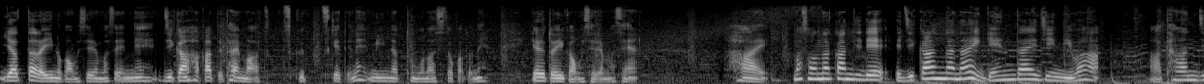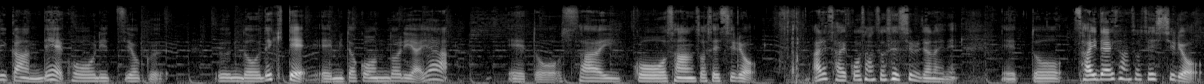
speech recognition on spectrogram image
やったらいいのかもしれませんね。時間計ってタイマーつくつけてね。みんな友達とかとねやるといいかもしれません。はい。まあ、そんな感じで時間がない現代人には短時間で効率よく運動できて、えミトコンドリアや、えーと、最高酸素摂取量あれ？最高酸素摂取量じゃないね、えーと、最大酸素摂取量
